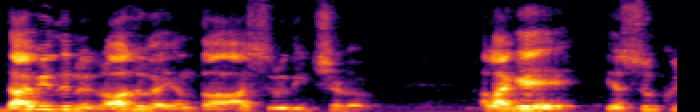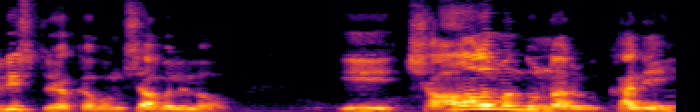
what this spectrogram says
దావీదుని రాజుగా ఎంత ఆశీర్వదించాడు. అలాగే యేసుక్రీస్తు యొక్క వంశావళిలో ఈ చాలామంది ఉన్నారు. కానీ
